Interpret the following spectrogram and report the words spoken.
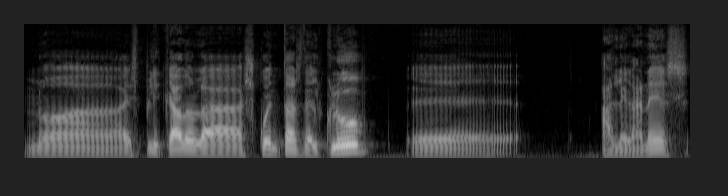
No ha explicado las cuentas del club. Eh, al Leganés,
